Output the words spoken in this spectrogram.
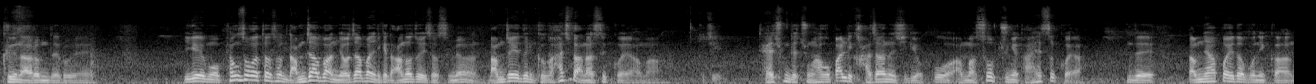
그 나름대로의 이게 뭐 평소 같아서 남자 반 여자 반 이렇게 나눠져 있었으면 남자애들은 그거 하지도 않았을 거예요 아마 그치. 대충 대충 하고 빨리 가자는 식이었고 아마 수업 중에 다 했을 거야. 근데 남녀 합반이다 보니까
